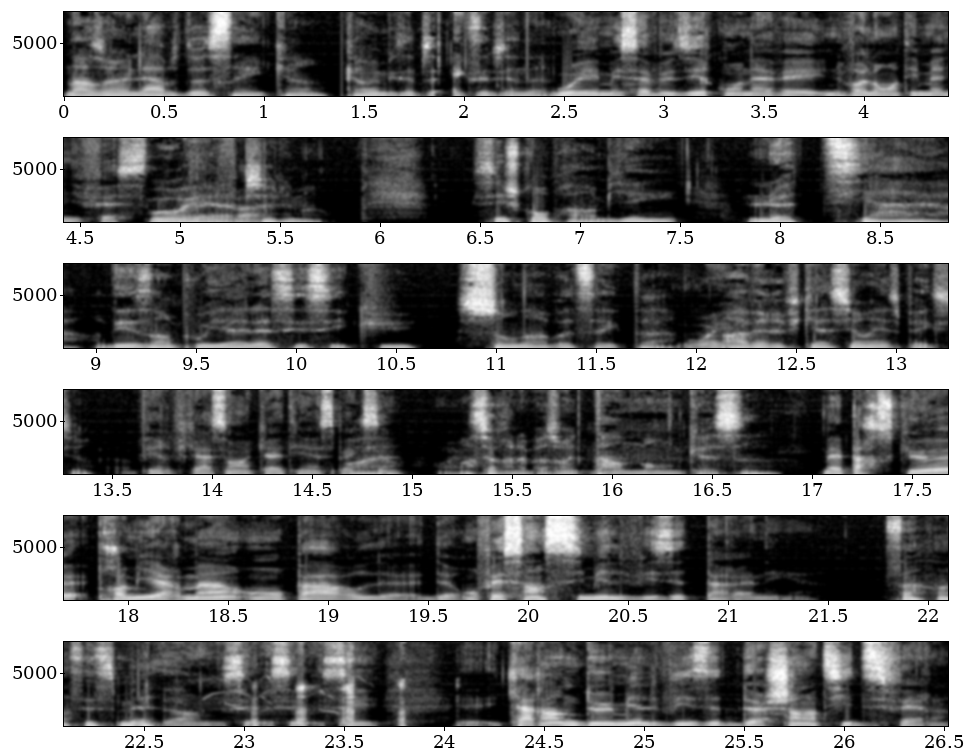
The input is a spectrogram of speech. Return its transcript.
dans un laps de 5 ans, quand même excep- exceptionnel. Oui, mais ça veut dire qu'on avait une volonté manifeste. Oui, absolument. Si je comprends bien, le tiers des employés à la CCQ sont dans votre secteur, Oui. en vérification et inspection. Vérification, enquête et inspection. Ouais. Ça qu'on a besoin de tant de monde que ça? Mais parce que, premièrement, on parle de. On fait 106 000 visites par année. 106 000. Donc, c'est- c'est c'est, euh, 42 000 visites de chantiers différents.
